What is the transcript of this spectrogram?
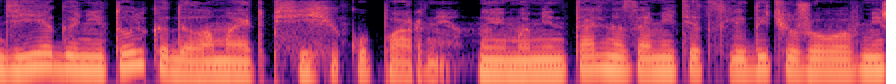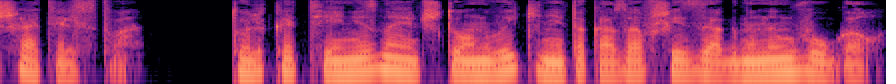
Диего не только доломает психику парня, но и моментально заметит следы чужого вмешательства. Только те не знают, что он выкинет, оказавшись загнанным в угол.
